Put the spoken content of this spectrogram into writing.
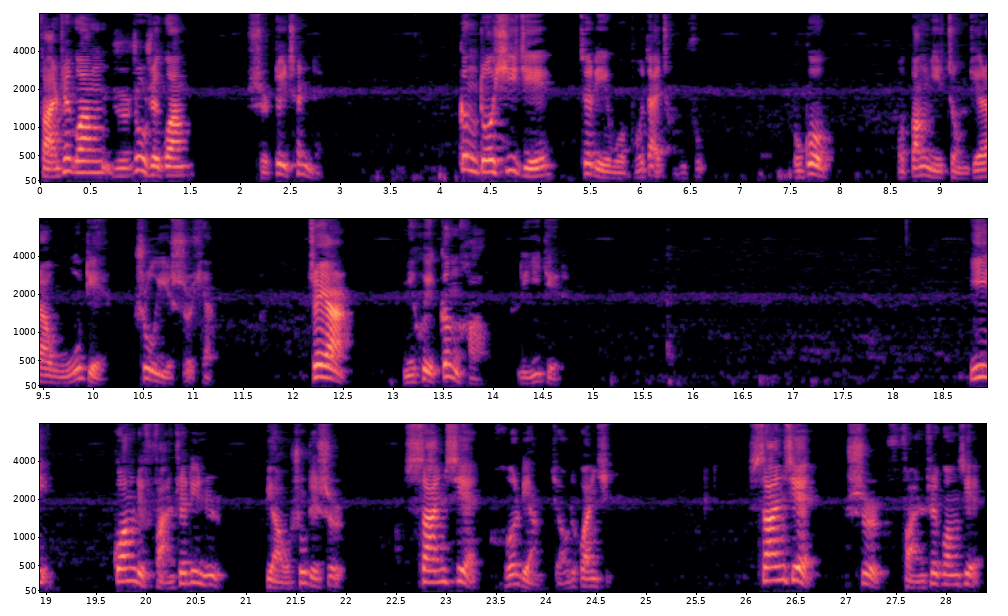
反射光与入射光是对称的，更多细节。这里我不再重复，不过我帮你总结了五点注意事项，这样你会更好理解。一，光的反射定律表述的是三线和两角的关系。三线是反射光线、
